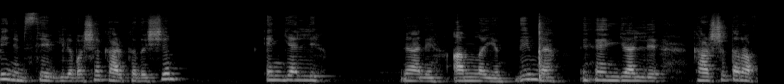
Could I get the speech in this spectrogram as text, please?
benim sevgili başak arkadaşım engelli. Yani anlayın değil mi? engelli karşı taraf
